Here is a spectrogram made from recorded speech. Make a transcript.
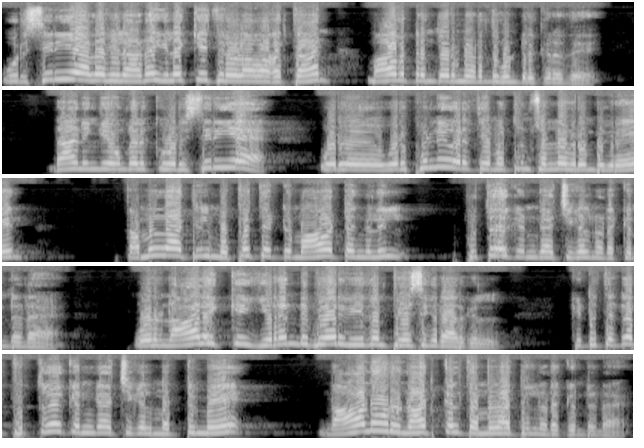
ஒரு சிறிய அளவிலான இலக்கிய திருவிழாவாகத்தான் மாவட்டந்தோறும் நடந்து கொண்டிருக்கிறது. நான் இங்கே உங்களுக்கு ஒரு சிறிய ஒரு ஒரு புள்ளி விவரத்தை மட்டும் சொல்ல விரும்புகிறேன். தமிழ்நாட்டில் முப்பத்தெட்டு மாவட்டங்களில் புத்தக கண்காட்சிகள் நடக்கின்றன. ஒரு நாளைக்கு இரண்டு பேர் வீதம் பேசுகிறார்கள். கிட்டத்தட்ட புத்தக கண்காட்சிகள் மட்டுமே நானூறு நாட்கள் தமிழ்நாட்டில் நடக்கின்றன.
